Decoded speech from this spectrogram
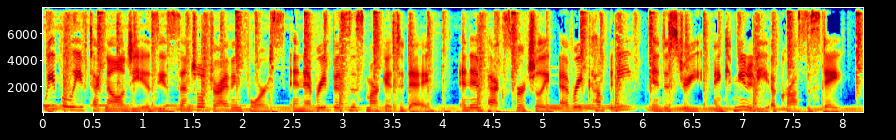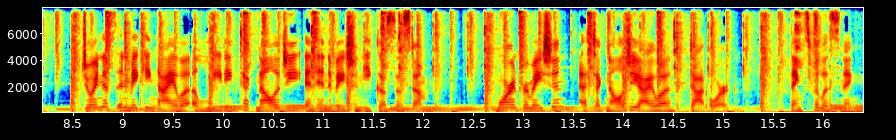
we believe technology is the essential driving force in every business market today and impacts virtually every company, industry, and community across the state. Join us in making Iowa a leading technology and innovation ecosystem. More information at technologyiowa.org. Thanks for listening.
